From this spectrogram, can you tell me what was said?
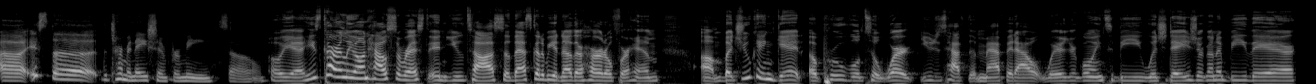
uh it's the determination for me so oh yeah he's currently on house arrest in utah so that's going to be another hurdle for him um, but you can get approval to work you just have to map it out where you're going to be which days you're going to be there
